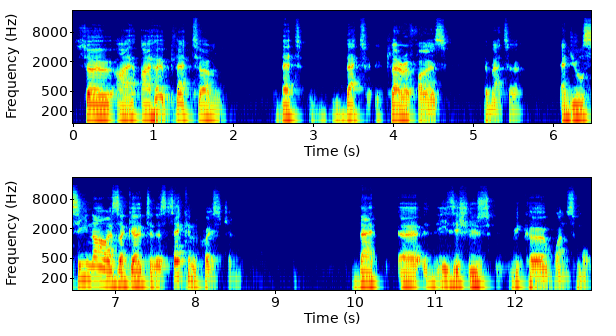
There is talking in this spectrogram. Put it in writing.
So I, I hope that um, that that clarifies the matter. And you'll see now as I go to the second question that uh, these issues recur once more.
